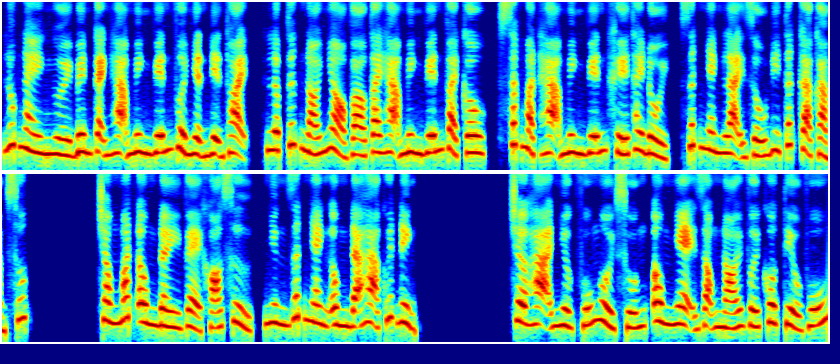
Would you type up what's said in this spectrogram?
Lúc này người bên cạnh Hạ Minh Viễn vừa nhận điện thoại, lập tức nói nhỏ vào tai Hạ Minh Viễn vài câu, sắc mặt Hạ Minh Viễn khế thay đổi, rất nhanh lại giấu đi tất cả cảm xúc. Trong mắt ông đầy vẻ khó xử, nhưng rất nhanh ông đã hạ quyết định. Chờ Hạ Nhược Vũ ngồi xuống, ông nhẹ giọng nói với cô Tiểu Vũ,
